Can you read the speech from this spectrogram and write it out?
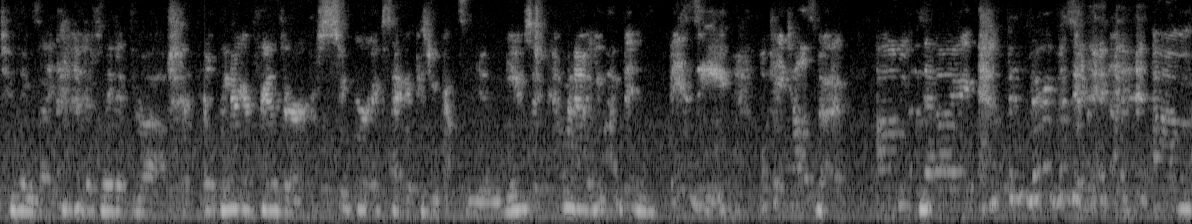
two things I definitely did throughout. Well, we know your fans are super excited because you've got some new music coming out. You have been busy. What can you tell us about it? um, that I have been very busy. um,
